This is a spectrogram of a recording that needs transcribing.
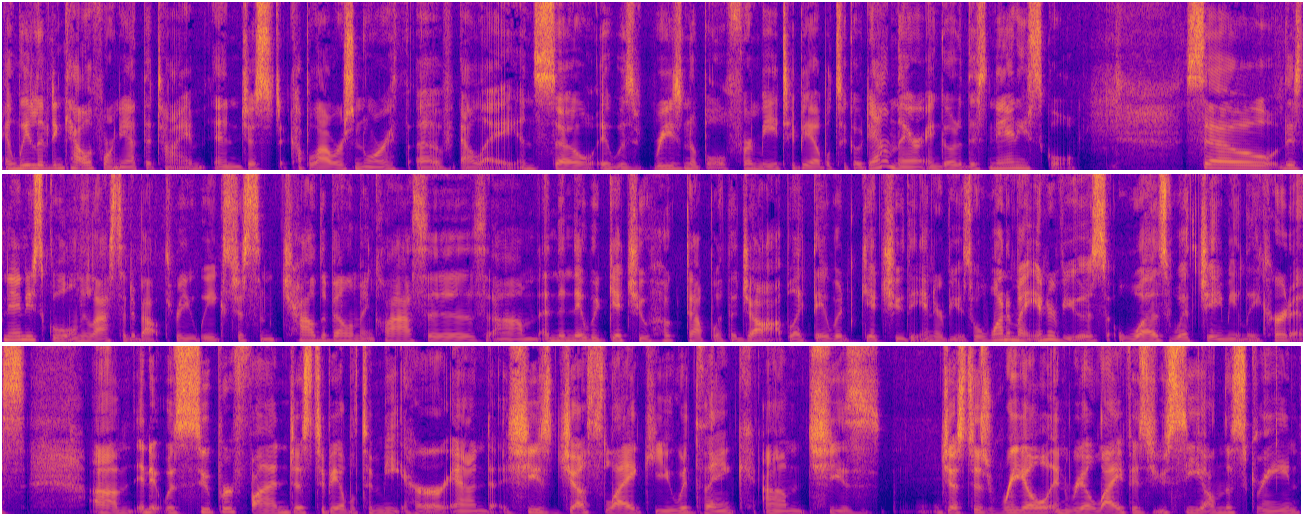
And we lived in California at the time and just a couple hours north of LA. And so it was reasonable for me to be able to go down there and go to this nanny school. So this nanny school only lasted about three weeks, just some child development classes, um, and then they would get you hooked up with a job. Like they would get you the interviews. Well, one of my interviews was with Jamie Lee Curtis, um, and it was super fun just to be able to meet her. And she's just like you would think. Um, she's just as real in real life as you see on the screen.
